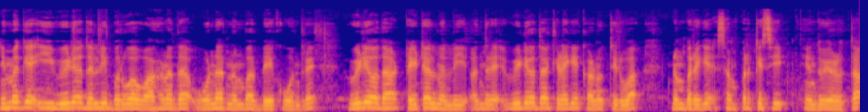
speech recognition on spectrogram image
ನಿಮಗೆ ಈ ವಿಡಿಯೋದಲ್ಲಿ ಬರುವ ವಾಹನದ ಓನರ್ ನಂಬರ್ ಬೇಕು ಅಂದರೆ ವಿಡಿಯೋದ ಟೈಟಲ್ನಲ್ಲಿ ಅಂದರೆ ವಿಡಿಯೋದ ಕೆಳಗೆ ಕಾಣುತ್ತಿರುವ ನಂಬರಿಗೆ ಸಂಪರ್ಕಿಸಿ ಎಂದು ಹೇಳುತ್ತಾ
